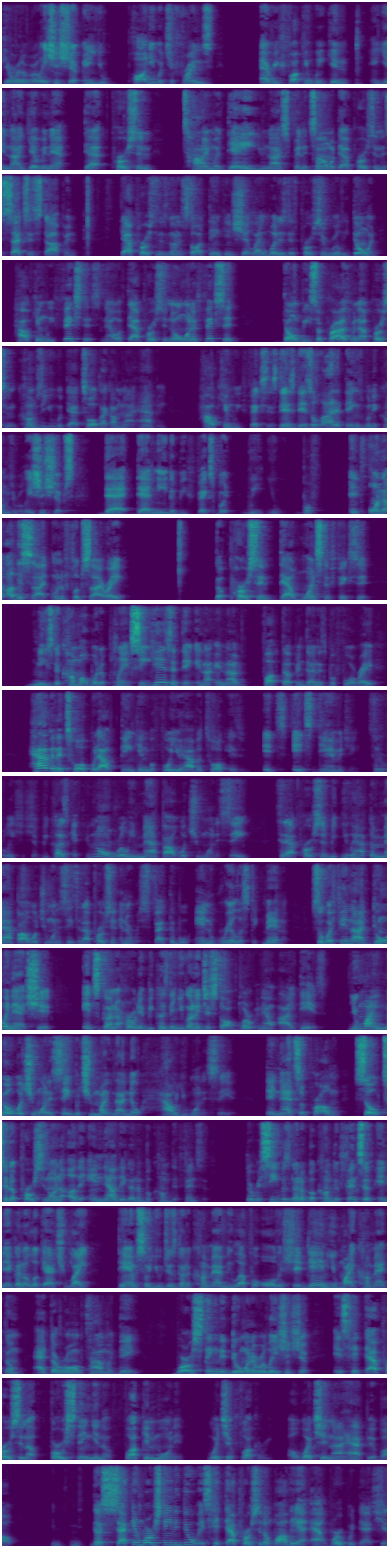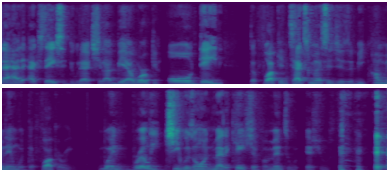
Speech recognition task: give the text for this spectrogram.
if you're in a relationship and you party with your friends every fucking weekend and you're not giving that that person time of day, you're not spending time with that person, the sex is stopping, that person is gonna start thinking shit like, what is this person really doing? How can we fix this? Now, if that person don't want to fix it, don't be surprised when that person comes to you with that talk like I'm not happy. How can we fix this? There's there's a lot of things when it comes to relationships that that need to be fixed, but we you and on the other side, on the flip side, right? The person that wants to fix it needs to come up with a plan. See, here's the thing, and I and I've fucked up and done this before, right? Having a talk without thinking before you have a talk is it's it's damaging to the relationship because if you don't really map out what you want to say to that person, you have to map out what you want to say to that person in a respectable and realistic manner. So if you're not doing that shit, it's gonna hurt it because then you're gonna just start blurting out ideas. You might know what you want to say, but you might not know how you want to say it. And that's a problem. So to the person on the other end, now they're to become defensive. The receiver's to become defensive and they're to look at you like, damn, so you just to come at me left for all this shit. Then you might come at them at the wrong time of day. Worst thing to do in a relationship is hit that person up first thing in the fucking morning with your fuckery or what you're not happy about the second worst thing to do is hit that person up while they're at work with that shit. I had an ex used to do that shit. I'd be at work and all day the fucking text messages would be coming in with the fuckery when really she was on medication for mental issues.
